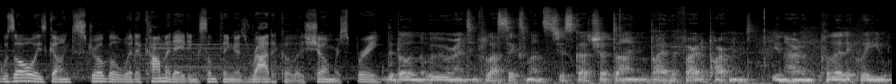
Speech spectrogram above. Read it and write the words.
was always going to struggle with accommodating something as radical as Seomra Spraoi. The building that we were renting for the last six months just got shut down by the fire department. In Ireland, politically,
